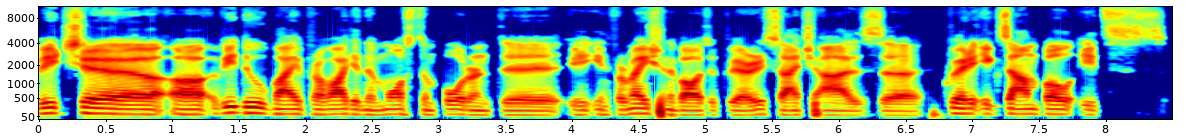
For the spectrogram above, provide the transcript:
which uh, uh, we do by providing the most important uh, information about the query, such as uh, query example. It's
